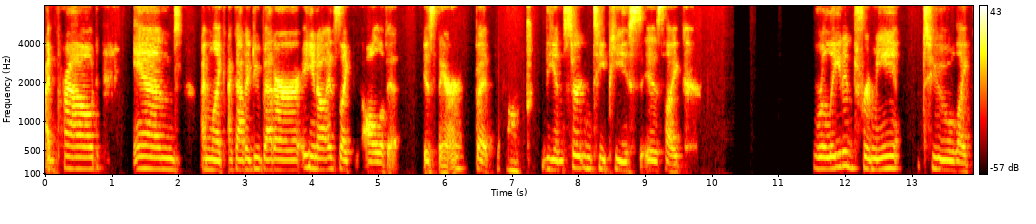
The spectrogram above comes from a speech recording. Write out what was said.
i'm proud and i'm like i gotta do better you know it's like all of it is there but the uncertainty piece is like related for me to like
